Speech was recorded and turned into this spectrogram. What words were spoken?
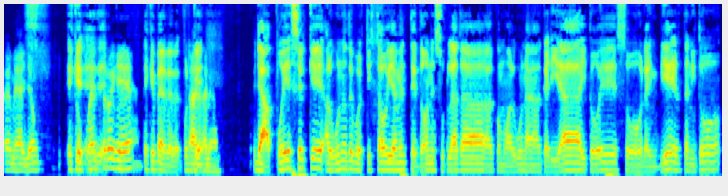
Eh, Mira, yo Es que, encuentro que... es que, espera, espera, porque Dale, dale, dale. ya, puede ser que algunos deportistas obviamente donen su plata como alguna caridad y todo eso, o la inviertan y todo.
